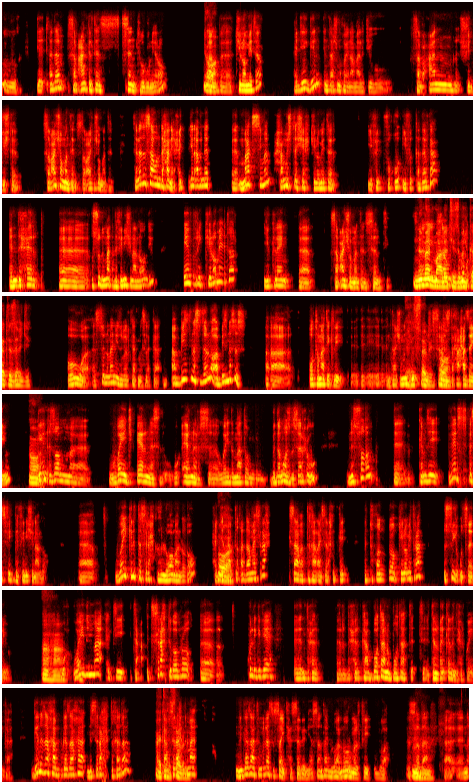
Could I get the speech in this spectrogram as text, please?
ቀደም ሰብዓን ክልተን ሰንት ህቡ ነይሮም ኣብ ኪሎ ሜትር ሕጂ ግን እንታይ ሽሙ ኮይና ማለት እዩ ሰብዓን ሽዱሽተን ሰብዓን ሸመንተን ሰብዓን ሸመንተን ስለዚ እሳ እውን ድሓን እያ ሕጂ ንኣብነት ማክሲመም ሓሙሽተ ሽሕ ኪሎ ሜትር ይፍቀደልካ እንድሕር እሱ ድማ ዴፊኒሽን ኣለዎ እንድዩ ኤቭሪ ኪሎ ሜተር ዩ ክሌም ሰብዓን ሸመንተን ሰንት እዩ ንመን ማለት እዩ ዝምልከት እዚ ሕጂ እወ እሱ ንመን እዩ ዝምልከት መስለካ ኣብ ቢዝነስ ዘሎ ኣብ ቢዝነስስ ኦቶማቲክሊ እንታይ ሽሙ ስራሕ ዝተሓሓዘ እዩ ግን እዞም ዌጅ ኤርነርስ ወይ ድማ ቶም ብደሞዝ ዝሰርሑ ንሶም ከምዚ ቨሪ ስፐሲፊክ ደፊኒሽን ኣለዎ ወይ ክልተ ስራሕ ክህልዎም ኣለዎ ሕጂ ካብቲ ቀዳማይ ስራሕ ክሳብ ኣብቲ ካልኣይ ስራሕ ክትከይድ እትኸዶ ኪሎ ሜትራት እሱ ይቁፀር እዩ ወይ ድማ እቲ ስራሕ ትገብሮ ኩሉ ግዜ ድሕር ካብ ቦታ ንቦታ ትነቅል እንድሕር ኮይንካ ግን እዛ ካብ ገዛኻ ንስራሕ ትኸዳ ካብ ስራሕ ድማ ንገዛ ትምለስ እሳ ኣይትሕሰብን እያ እሳ እንታይ ብልዋ ኖርማል ትሪፕ ብልዋ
